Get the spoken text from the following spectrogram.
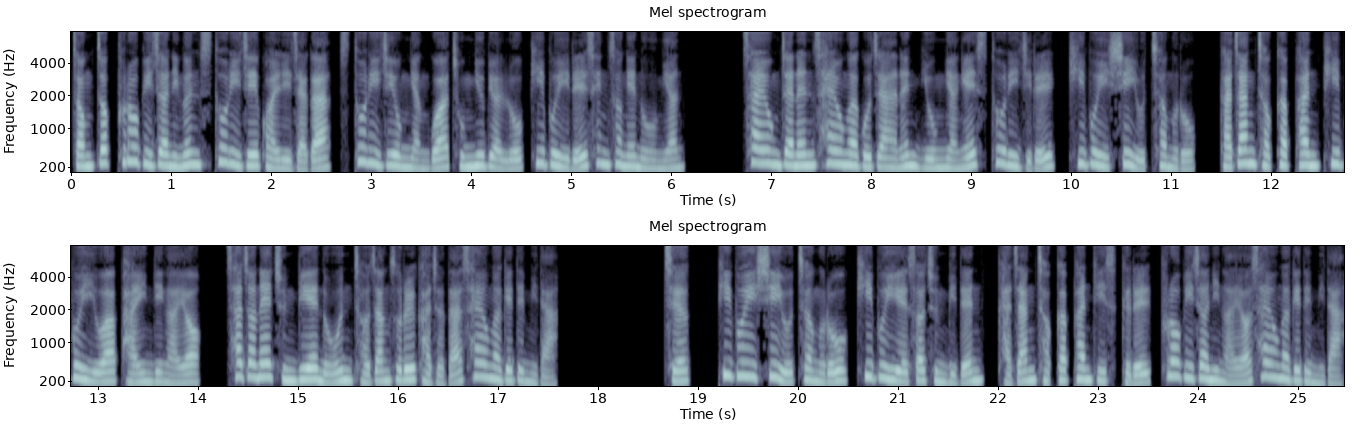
정적 프로비저닝은 스토리지 관리자가 스토리지 용량과 종류별로 PV를 생성해 놓으면 사용자는 사용하고자 하는 용량의 스토리지를 PVC 요청으로 가장 적합한 PV와 바인딩하여 사전에 준비해 놓은 저장소를 가져다 사용하게 됩니다. 즉, PVC 요청으로 PV에서 준비된 가장 적합한 디스크를 프로비저닝하여 사용하게 됩니다.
